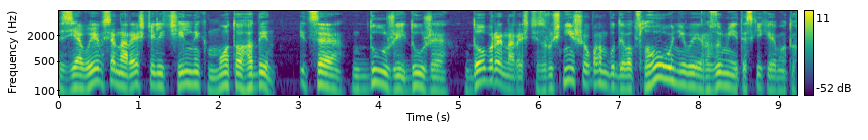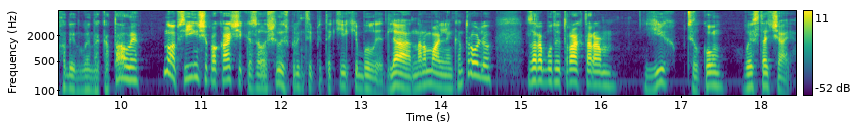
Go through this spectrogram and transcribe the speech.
з'явився нарешті лічильник мотогодин. І це дуже і дуже добре, нарешті зручніше. Вам буде в обслуговуванні, ви розумієте, скільки мотогодин ви накатали. Ну а всі інші показчики залишились, в принципі, такі, які були. Для нормального контролю за роботи трактором їх цілком вистачає.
